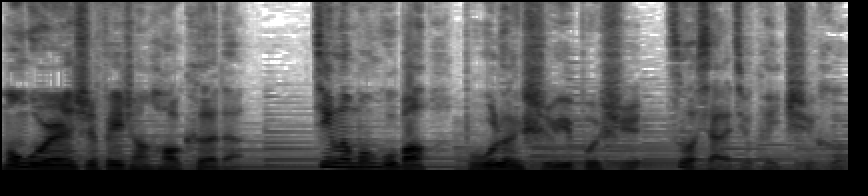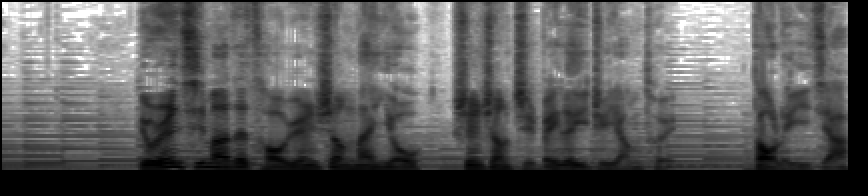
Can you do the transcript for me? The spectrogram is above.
蒙古人是非常好客的，进了蒙古包，不论食欲不食，坐下来就可以吃喝。有人骑马在草原上漫游，身上只背了一只羊腿。到了一家，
